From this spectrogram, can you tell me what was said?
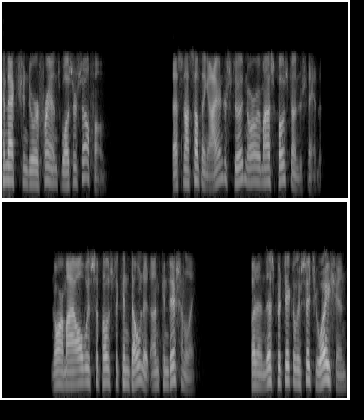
connection to her friends was her cell phone. That's not something I understood, nor am I supposed to understand it. Nor am I always supposed to condone it unconditionally. But in this particular situation,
